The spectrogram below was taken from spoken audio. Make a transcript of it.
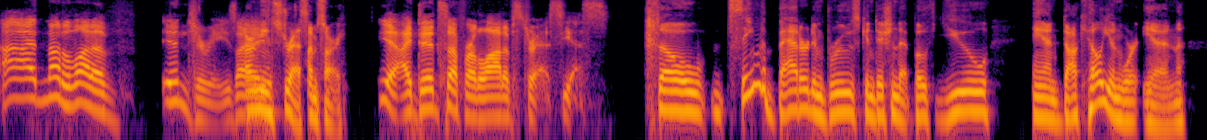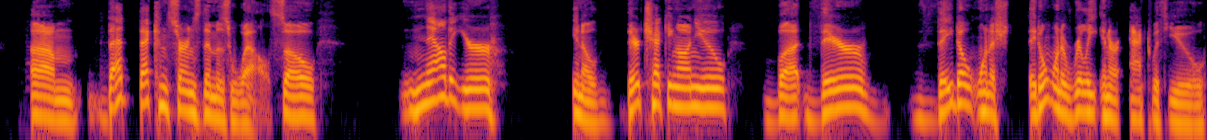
Uh, not a lot of injuries. I, I mean, stress. I'm sorry. yeah, I did suffer a lot of stress. Yes. So, seeing the battered and bruised condition that both you and Doc Hellion were in, um, that that concerns them as well. So now that you're, you know, they're checking on you, but they're they don't want to sh- they don't want to really interact with you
